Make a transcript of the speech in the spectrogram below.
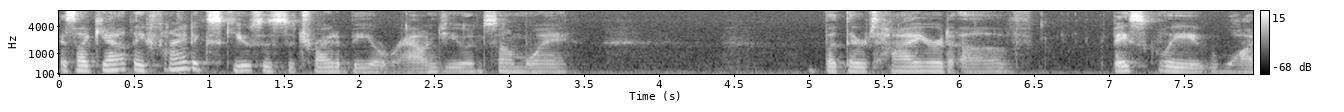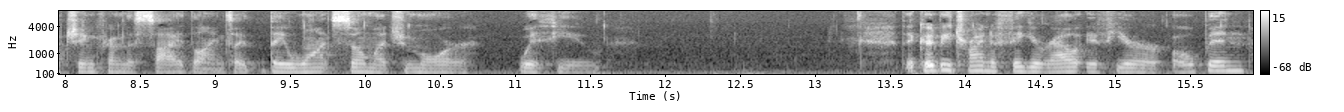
it's like, yeah, they find excuses to try to be around you in some way, but they're tired of basically watching from the sidelines. Like they want so much more with you. They could be trying to figure out if you're open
